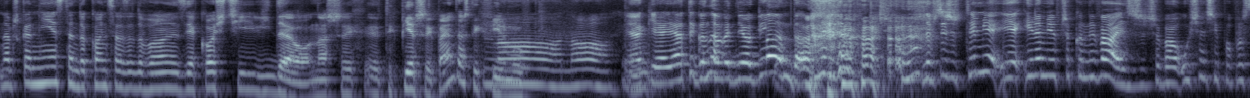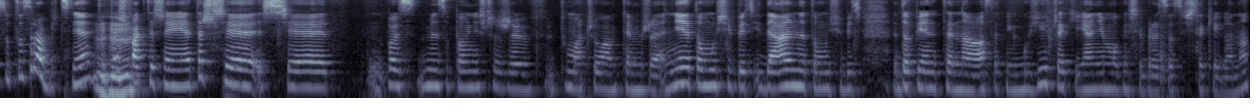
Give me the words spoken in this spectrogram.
na przykład nie jestem do końca zadowolony z jakości wideo naszych, y, tych pierwszych, pamiętasz tych filmów? No, no. Jak ja, ja tego nawet nie oglądam. no przecież ty mnie, ja- ile mnie przekonywałeś, że trzeba usiąść i po prostu to zrobić, nie? To Mhm. też faktycznie, ja też się, się powiedzmy zupełnie szczerze tłumaczyłam tym, że nie, to musi być idealne, to musi być dopięte na ostatni guziczek i ja nie mogę się brać za coś takiego, no.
